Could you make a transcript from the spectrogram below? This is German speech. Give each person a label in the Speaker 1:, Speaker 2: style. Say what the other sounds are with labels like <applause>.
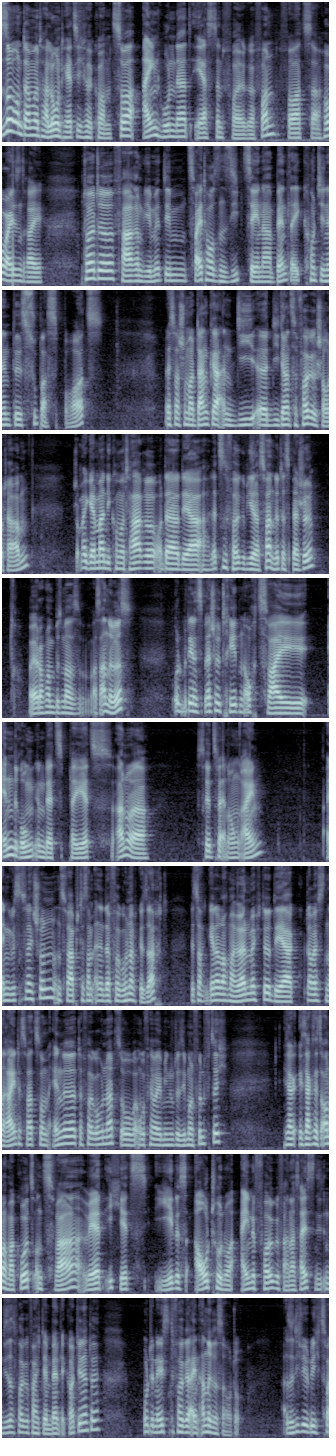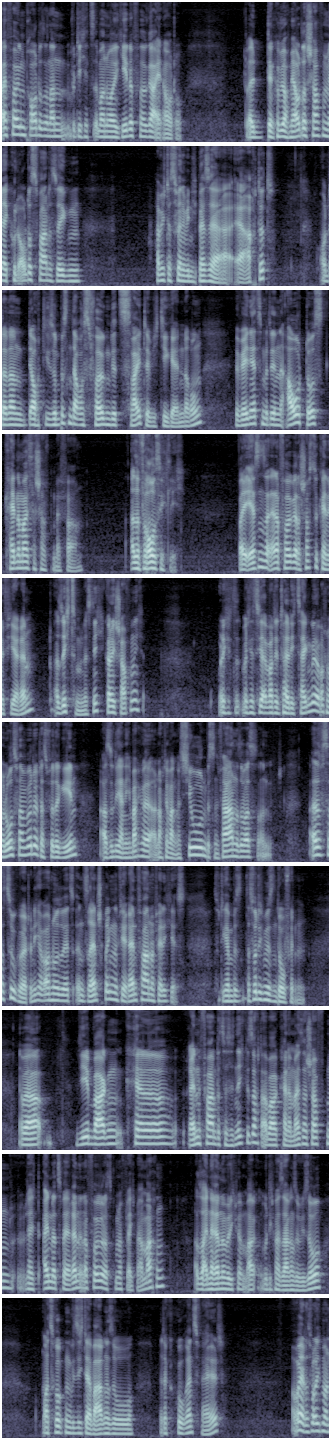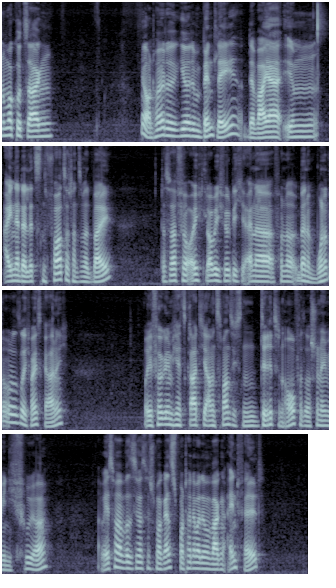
Speaker 1: So und damit hallo und herzlich willkommen zur 101. Folge von Forza Horizon 3. Und heute fahren wir mit dem 2017er Bentley Continental Supersports. Erstmal schon mal danke an die, äh, die die ganze Folge geschaut haben. Schaut mal gerne mal in die Kommentare unter der letzten Folge, wie ihr das fandet, das Special. War ja doch mal ein bisschen was, was anderes. Und mit dem Special treten auch zwei Änderungen im Let's Play jetzt an, oder es treten zwei Änderungen ein. Einige wissen es vielleicht schon, und zwar habe ich das am Ende der Folge 100 gesagt. Wer es auch gerne nochmal hören möchte, der guckt am besten rein. Das war zum Ende der Folge 100, so ungefähr bei Minute 57. Ich, sag, ich sage es jetzt auch nochmal kurz, und zwar werde ich jetzt jedes Auto nur eine Folge fahren. Das heißt, in dieser Folge fahre ich den Bentley Continental und in der nächsten Folge ein anderes Auto. Also nicht wirklich zwei Folgen pro Auto, sondern wirklich jetzt immer nur jede Folge ein Auto. Weil dann können wir auch mehr Autos schaffen, mehr coole Autos fahren, deswegen habe ich das für ein wenig besser erachtet. Und dann, dann auch die so ein bisschen daraus folgende zweite wichtige Änderung. Wir werden jetzt mit den Autos keine Meisterschaften mehr fahren. Also voraussichtlich. Weil erstens in einer Folge, da schaffst du keine vier Rennen. Also ich zumindest nicht. Kann ich schaffen nicht. Wenn ich, wenn ich jetzt hier einfach den Teil nicht zeigen will, einfach nur losfahren würde, das würde gehen. Also ich ja nicht machen, weil nach dem Wagen ist ein bisschen fahren und sowas. Und alles, was dazugehört. Und nicht einfach nur so jetzt ins Rennen springen und vier Rennen fahren und fertig ist. Das würde ich, bisschen, das würde ich ein bisschen doof finden. Aber mit jedem Wagen keine Rennen fahren, das ist jetzt nicht gesagt, aber keine Meisterschaften. Vielleicht ein oder zwei Rennen in der Folge, das kann man vielleicht mal machen. Also eine Rennen würde ich, mal, würde ich mal sagen sowieso. Mal zu gucken, wie sich der Wagen so mit der Konkurrenz verhält. Aber ja, das wollte ich mal nur mal kurz sagen. Ja, und heute hier mit dem Bentley, der war ja in einer der letzten Forza-Tanzen mit bei. Das war für euch, glaube ich, wirklich einer von der, über einem Monat oder so, ich weiß gar nicht. Weil die Folge nämlich jetzt gerade hier am 20.03. auf, also schon ein wenig früher. Aber erstmal, was, was mir schon mal ganz spontan über den Wagen einfällt,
